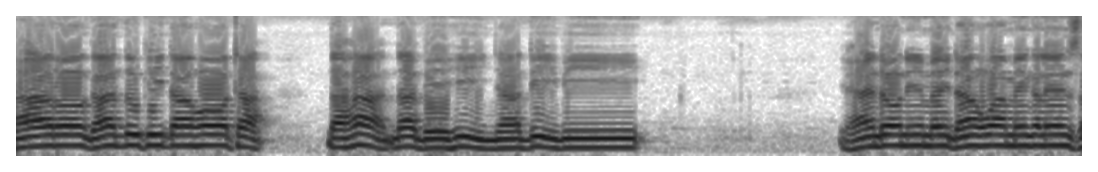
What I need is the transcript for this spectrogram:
အာရောဂဒုခိတာဟောထသဟသဗ္ဗေဟိညာတိပိယံတော်နိမိတ်တံဝမင်္ဂလင်းသ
